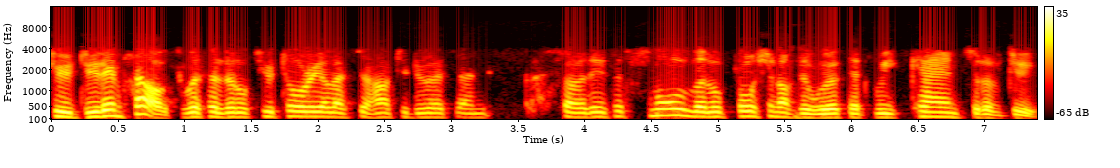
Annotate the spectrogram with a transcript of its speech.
to do themselves with a little tutorial as to how to do it. And so there's a small little portion of the work that we can sort of do.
